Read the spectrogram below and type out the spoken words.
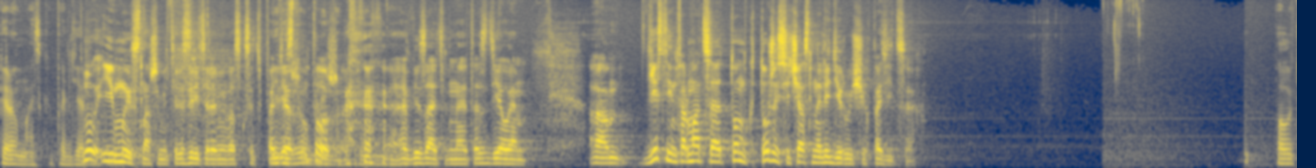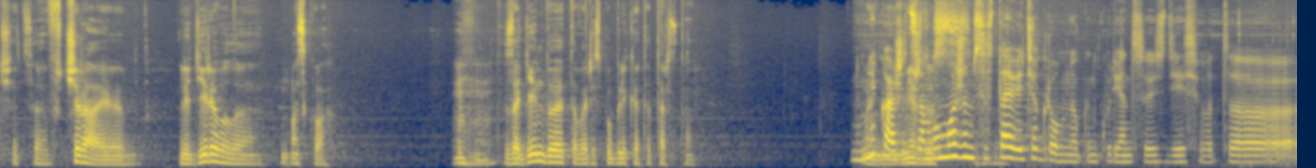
Первомайска Ну поддерживают. и мы с нашими телезрителями вас, кстати, поддержим тоже. Обязательно это сделаем. Есть ли информация о том, кто же сейчас на лидирующих позициях? Получается, вчера э, лидировала Москва. За день до этого Республика Татарстан. Ну, мне кажется, между мы можем составить огромную конкуренцию здесь, вот э,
